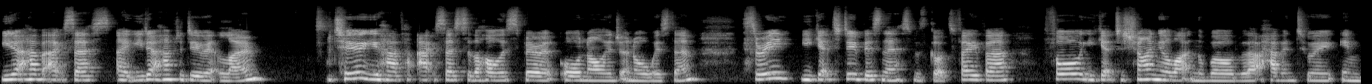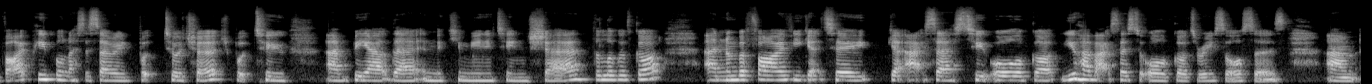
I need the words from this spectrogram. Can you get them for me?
you don't have access, uh, you don't have to do it alone. Two, you have access to the Holy Spirit, all knowledge and all wisdom. Three, you get to do business with God's favor. Four, you get to shine your light in the world without having to invite people necessarily but to a church, but to um, be out there in the community and share the love of God. And number five, you get to get access to all of God. You have access to all of God's resources um,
